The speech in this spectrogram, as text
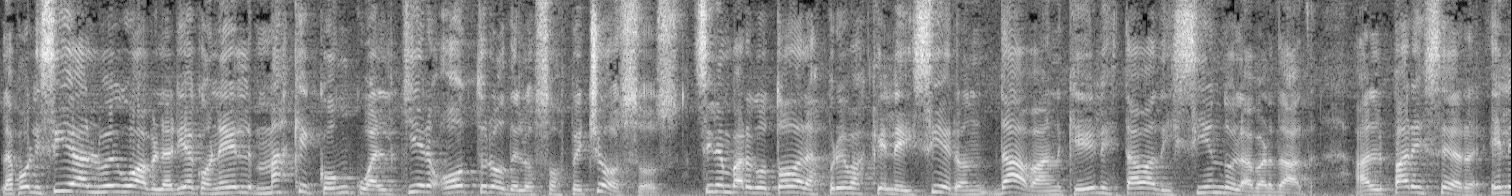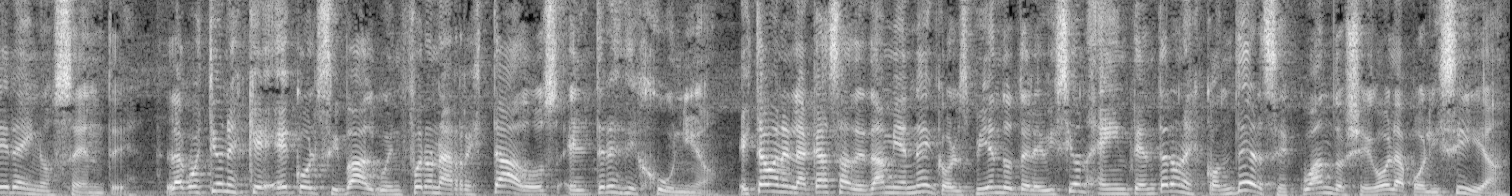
La policía luego hablaría con él más que con cualquier otro de los sospechosos. Sin embargo, todas las pruebas que le hicieron daban que él estaba diciendo la verdad. Al parecer, él era inocente. La cuestión es que Eccles y Baldwin fueron arrestados el 3 de junio. Estaban en la casa de Damien Eccles viendo televisión e intentaron esconderse cuando llegó la policía.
